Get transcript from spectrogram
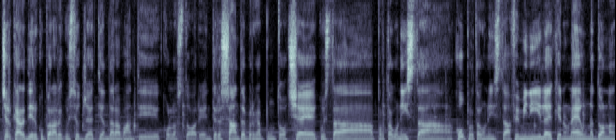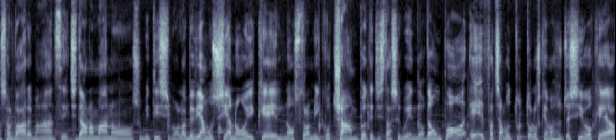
cercare di recuperare questi oggetti e andare avanti con la storia. Interessante perché appunto c'è questa protagonista, coprotagonista femminile che non è una donna da salvare, ma anzi ci dà una mano subitissimo. La beviamo sia noi che il nostro amico Champ che ci sta seguendo da un po' e facciamo tutto lo schema successivo che ha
